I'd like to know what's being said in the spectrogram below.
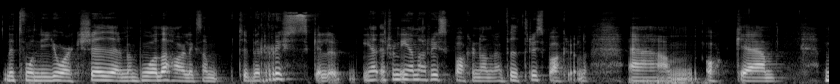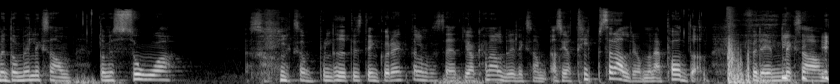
det är två New York-tjejer, men båda har liksom typ rysk, eller jag tror den ena har rysk bakgrund och den andra har vitrysk bakgrund. Um, och, um, men de är, liksom, de är så så liksom politiskt inkorrekt, eller man ska säga, att jag kan aldrig liksom, alltså jag tipsar aldrig om den här podden. För är liksom,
